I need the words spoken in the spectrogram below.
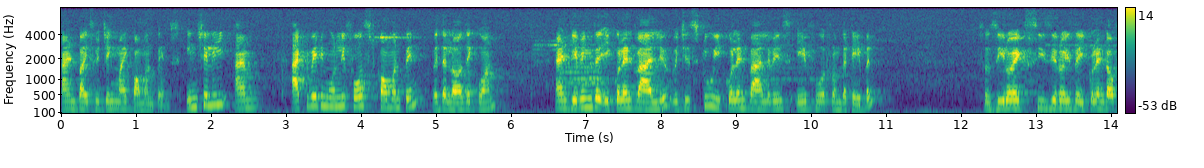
and by switching my common pins. Initially I am activating only first common pin with the logic 1 and giving the equivalent value which is 2 equivalent value is A4 from the table so 0x C0 is the equivalent of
